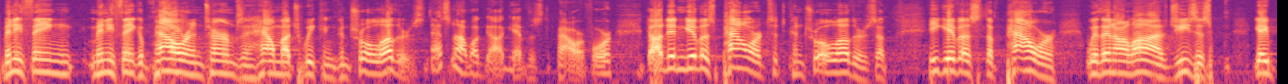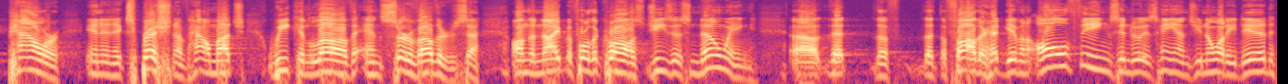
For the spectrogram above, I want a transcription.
Many think, many think of power in terms of how much we can control others. That's not what God gave us the power for. God didn't give us power to control others. Uh, he gave us the power within our lives. Jesus gave power in an expression of how much we can love and serve others. Uh, on the night before the cross, Jesus, knowing uh, that the that the Father had given all things into his hands, you know what he did?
